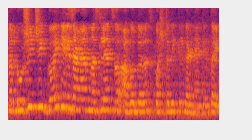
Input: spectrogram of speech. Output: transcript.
तर दोषींची गय केली जाणार नसल्याचं अगोदरच स्पष्ट देखील करण्यात येत आहे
